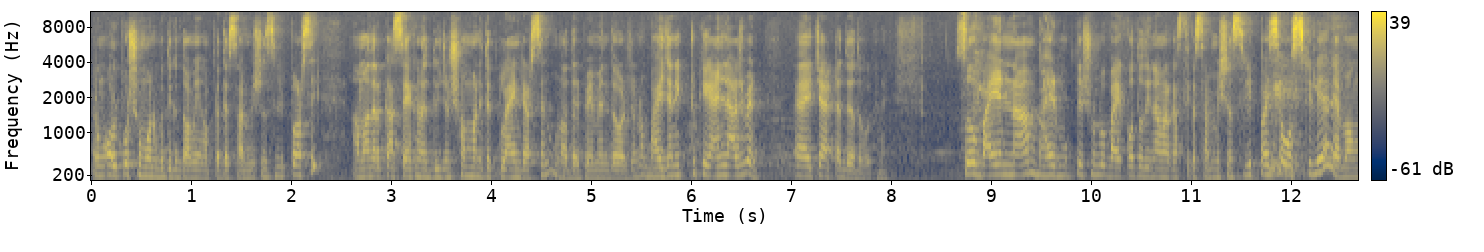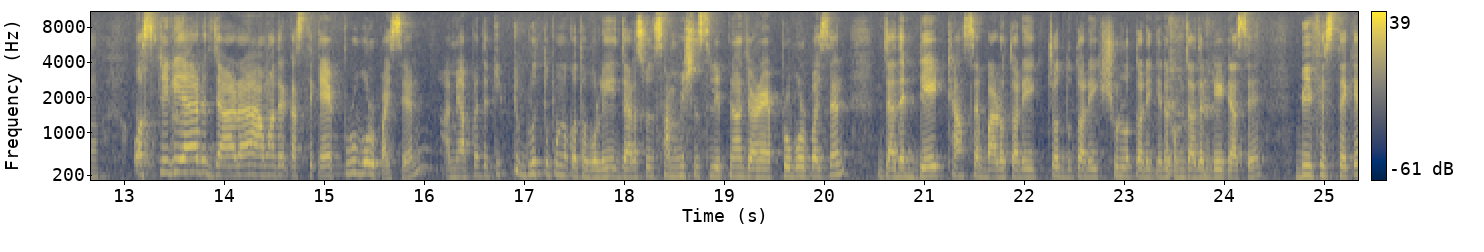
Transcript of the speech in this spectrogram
এবং অল্প সময়ের মধ্যে কিন্তু আমি আপনাদের সাবমিশন স্লিপ পাচ্ছি আমাদের কাছে এখানে দুজন সম্মানিত ক্লায়েন্ট আসছেন, ওনাদের পেমেন্ট দেওয়ার জন্য। ভাইজান, একটু কি আইনলে আসবেন? এই চারটা দিয়ে দেবো এখানে। সো ভাইয়ের নাম, ভাইয়ের মুক্তি শুনব। ভাই কতদিন আমার কাছ থেকে সাবমিশন স্লিপ পাইছে অস্ট্রেলিয়ার এবং অস্ট্রেলিয়ার যারা আমাদের কাছ থেকে অ্যাপ্রুভাল পাইছেন, আমি আপনাদেরকে একটু গুরুত্বপূর্ণ কথা বলি। যারা শুধু সাবমিশন স্লিপ না, যারা অ্যাপ্রুভাল পাইছেন, যাদের ডেট আছে বারো তারিখ, চোদ্দ তারিখ, ষোলো তারিখ, এরকম যাদের ডেট আছে বিএফএস থেকে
